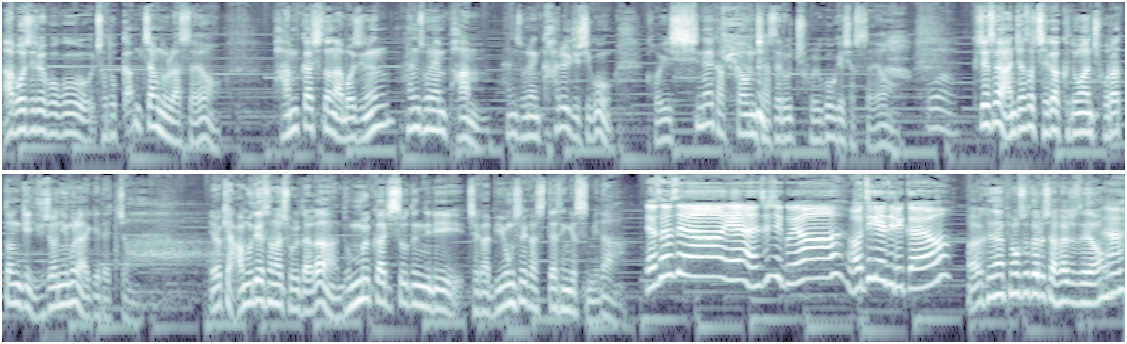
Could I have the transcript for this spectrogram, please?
아버지를 보고 저도 깜짝 놀랐어요. 밤 까시던 아버지는 한 손엔 밤, 한 손엔 칼을 주시고 거의 신에 가까운 자세로 졸고 계셨어요. 그제서야 앉아서 제가 그동안 졸았던 게 유전임을 알게 됐죠. 이렇게 아무 데서나 졸다가 눈물까지 쏟은 일이 제가 미용실 갔을 때 생겼습니다. 네, 어서오세요. 예, 앉으시고요. 어떻게 해드릴까요? 아, 그냥 평소대로 잘 해주세요. 아,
